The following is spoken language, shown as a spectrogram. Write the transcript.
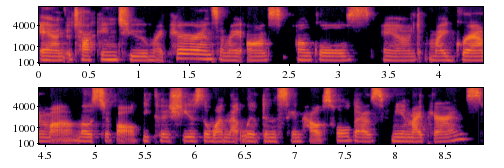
and talking to my parents and my aunts, uncles, and my grandma, most of all, because she is the one that lived in the same household as me and my parents.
